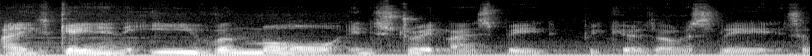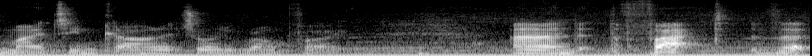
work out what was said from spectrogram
And he's gaining even more in straight line speed because obviously it's a my team car and it's only round five. And the fact that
